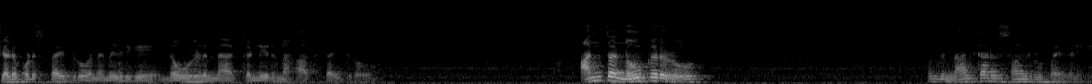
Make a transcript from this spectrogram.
ಚಡಪಡಿಸ್ತಾ ಇದ್ರು ನಮ್ಮೆದುರಿಗೆ ನೋವುಗಳನ್ನು, ಕಣ್ಣೀರನ್ನು ಹಾಕ್ತಾ ಇದ್ರು. ಅಂಥ ನೌಕರರು ಒಂದು ನಾಲ್ಕಾರು ಸಾವಿರ ರೂಪಾಯಿಗಳಿಗೆ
